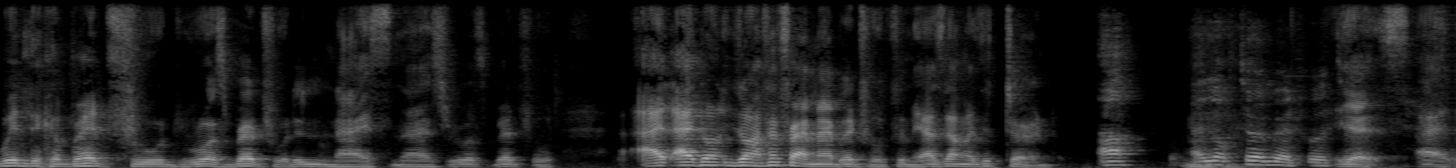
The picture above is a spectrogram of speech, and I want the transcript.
With like a breadfruit, roast breadfruit, nice, nice roast breadfruit. I, I don't you don't have to fry my breadfruit for me as long as it turn. Ah, I love turn breadfruit. Yes. I,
